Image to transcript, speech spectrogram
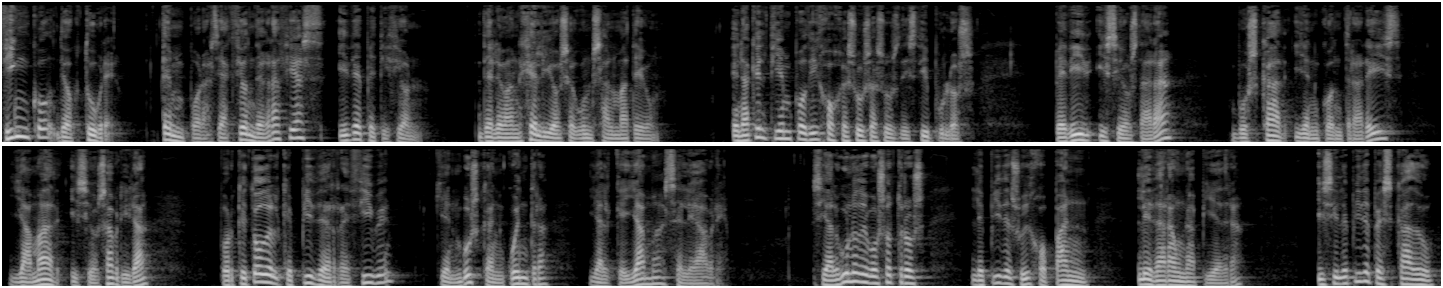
5 de octubre, témporas de acción de gracias y de petición, del Evangelio según San Mateo. En aquel tiempo dijo Jesús a sus discípulos, Pedid y se os dará, buscad y encontraréis, llamad y se os abrirá, porque todo el que pide recibe, quien busca encuentra, y al que llama se le abre. Si alguno de vosotros le pide su hijo pan, le dará una piedra, y si le pide pescado,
